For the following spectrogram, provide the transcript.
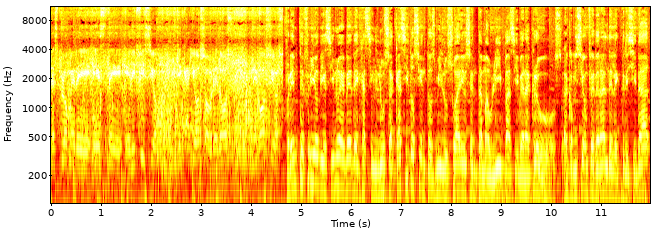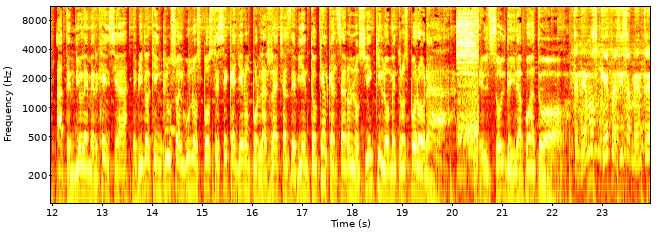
Desplome de este edificio que cayó sobre dos negocios. Frente Frío 19 deja sin luz a casi 200.000 usuarios en Tamaulipas y Veracruz. La Comisión Federal de Electricidad atendió la emergencia debido a que incluso algunos postes se cayeron por las rachas de viento que alcanzaron los 100 kilómetros por hora. El sol de Irapuato. Tenemos que precisamente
